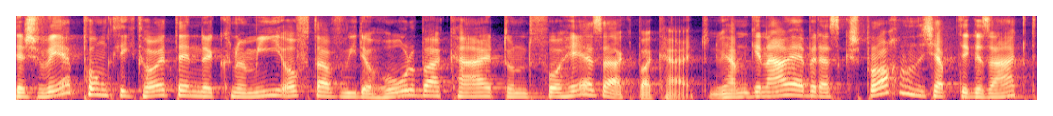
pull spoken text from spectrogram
Der Schwerpunkt liegt heute in der Ökonomie oft auf Wiederholbarkeit und Vorhersagbarkeit. Und wir haben genau über das gesprochen und ich habe dir gesagt,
